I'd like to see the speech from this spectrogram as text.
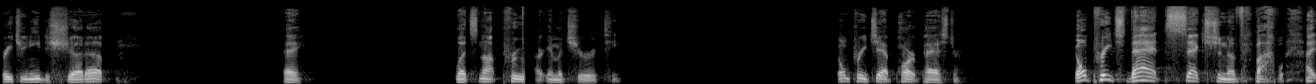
Preacher, you need to shut up. Hey, let's not prove our immaturity. Don't preach that part, Pastor. Don't preach that section of the Bible. Uh,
